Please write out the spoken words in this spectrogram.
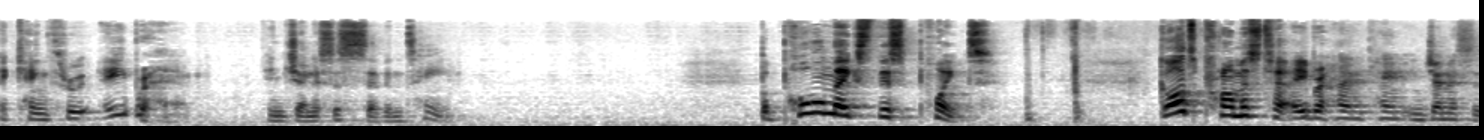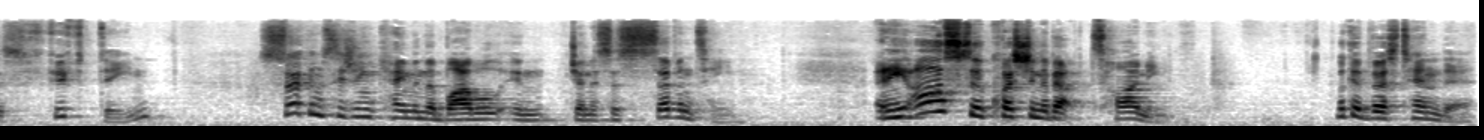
It came through Abraham in Genesis 17. But Paul makes this point. God's promise to Abraham came in Genesis 15, Circumcision came in the Bible in Genesis 17. And he asks a question about timing. Look at verse 10 there.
